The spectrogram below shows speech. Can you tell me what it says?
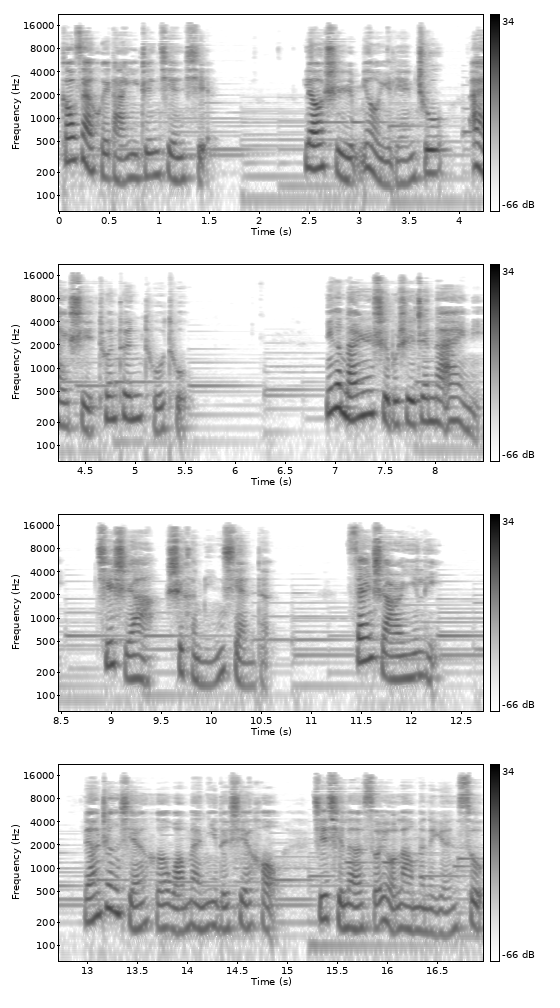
高赞回答一针见血：撩是妙语连珠，爱是吞吞吐吐。一个男人是不是真的爱你，其实啊是很明显的。三十而已里，梁正贤和王曼妮的邂逅激起了所有浪漫的元素，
